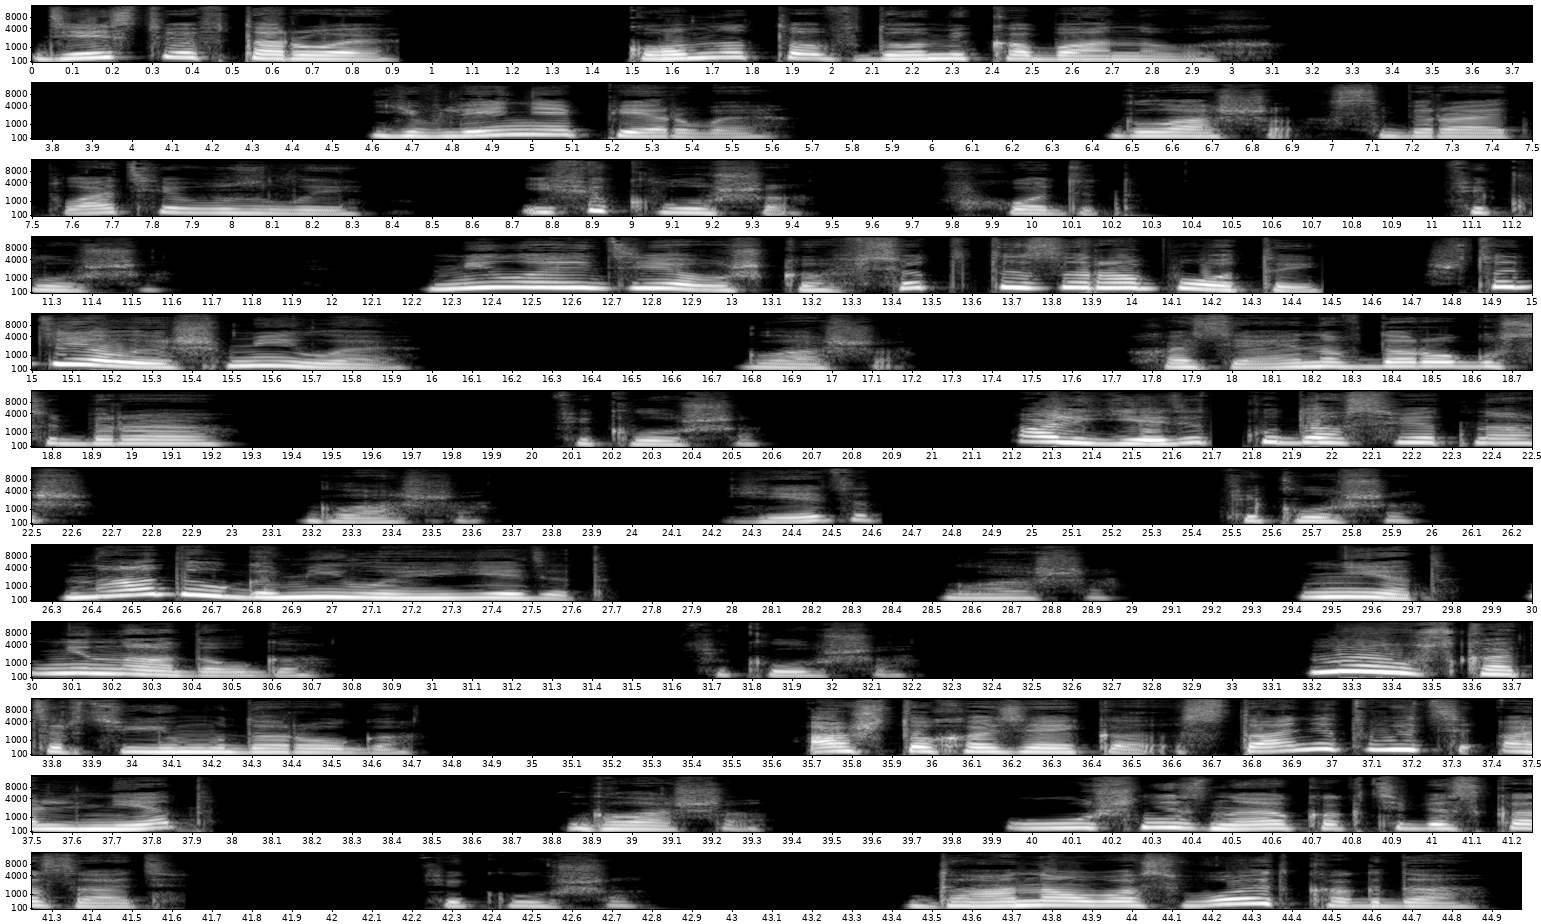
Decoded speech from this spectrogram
Действие второе. Комната в доме Кабановых. Явление первое. Глаша собирает платье в узлы. И Феклуша входит. Феклуша. «Милая девушка, все-то ты за работой. Что делаешь, милая?» Глаша. «Хозяина в дорогу собираю». Феклуша. «Аль едет куда свет наш?» Глаша. «Едет». Феклуша. «Надолго, милая, едет?» Глаша. «Нет, ненадолго». Феклуша. «Ну, с катертью ему дорога». «А что, хозяйка, станет выть, аль нет?» Глаша. «Уж не знаю, как тебе сказать». Феклуша. «Да она у вас воет когда?»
